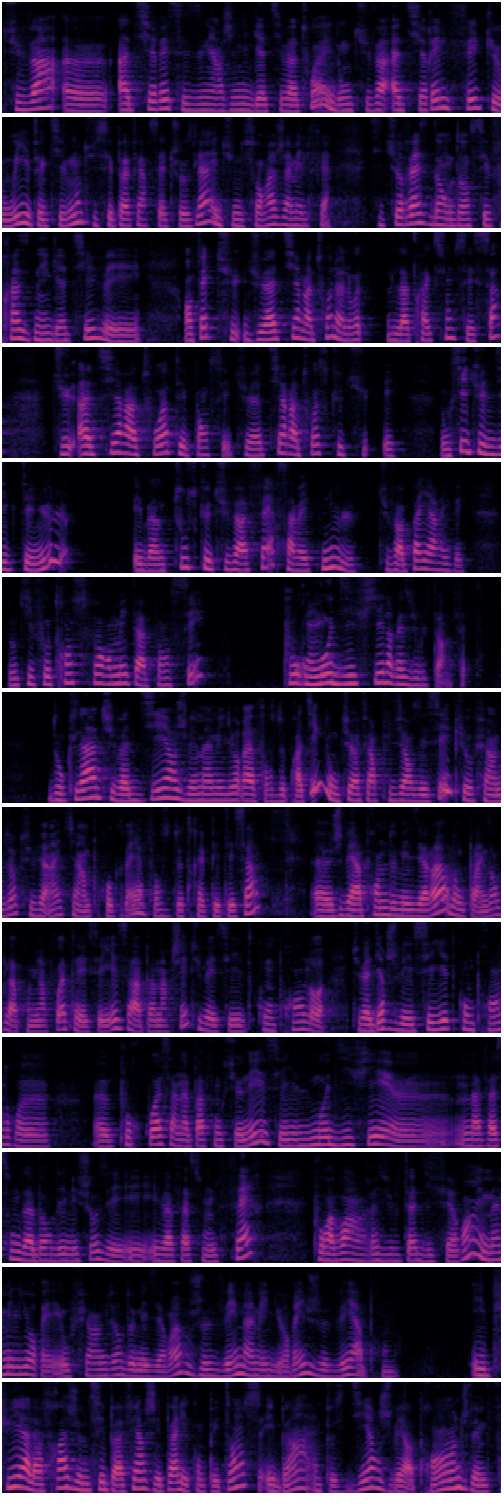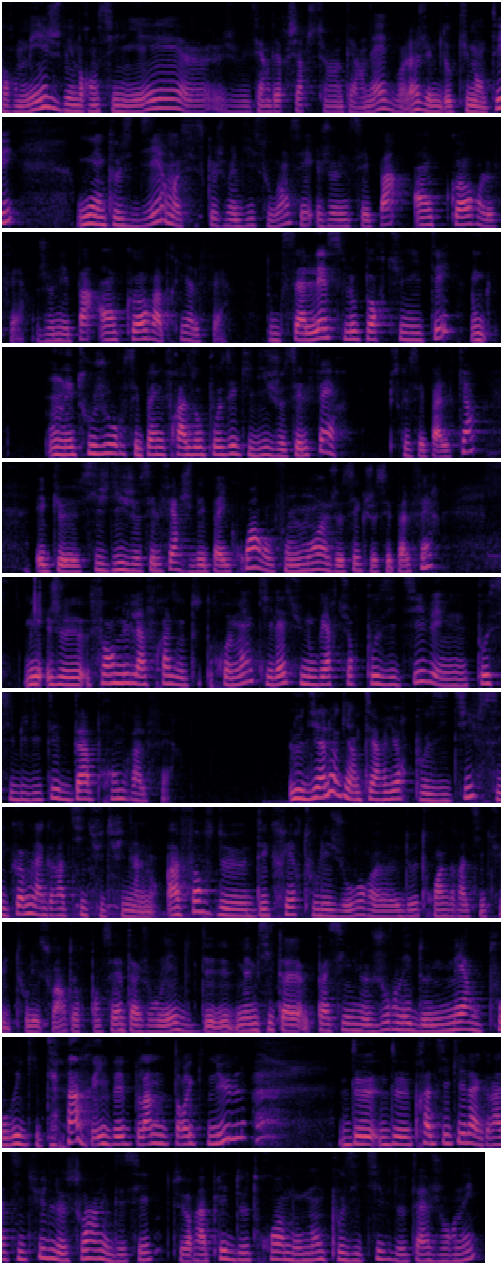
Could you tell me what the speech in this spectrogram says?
tu vas euh, attirer ces énergies négatives à toi et donc tu vas attirer le fait que oui, effectivement, tu ne sais pas faire cette chose-là et tu ne sauras jamais le faire. Si tu restes dans, ces phrases négatives et en fait, tu, attires à toi la loi de l'attraction, c'est ça. Tu attires à toi tes pensées, tu attires à toi ce que tu es. Donc si tu te dis que tu es nul, eh ben tout ce que tu vas faire, ça va être nul tu vas pas y arriver. Donc il faut transformer ta pensée pour modifier le résultat en fait. Donc là, tu vas te dire, je vais m'améliorer à force de pratique. Donc tu vas faire plusieurs essais, puis au fur et à mesure, tu verras qu'il y a un progrès à force de te répéter ça. Euh, je vais apprendre de mes erreurs. Donc par exemple, la première fois, tu as essayé, ça n'a pas marché. Tu vas essayer de comprendre. Tu vas dire, je vais essayer de comprendre euh, euh, pourquoi ça n'a pas fonctionné, essayer de modifier ma façon d'aborder les choses et, et, la façon de faire pour avoir un résultat différent et m'améliorer. Au fur et à mesure de mes erreurs, je vais m'améliorer, je vais apprendre. Et puis à la phrase je ne sais pas faire, j'ai pas les compétences, eh ben on peut se dire je vais apprendre, je vais me former, je vais me renseigner, euh, je vais faire des recherches sur internet, voilà, je vais me documenter. Ou on peut se dire, moi c'est ce que je me dis souvent, c'est je ne sais pas encore le faire, je n'ai pas encore appris à le faire. Donc ça laisse l'opportunité. Donc on est toujours, c'est pas une phrase opposée qui dit je sais le faire, puisque c'est pas le cas, et que si je dis je sais le faire, je vais pas y croire. Au fond de moi, je sais que je sais pas le faire. Mais je formule la phrase autrement qui laisse une ouverture positive et une possibilité d'apprendre à le faire. Le dialogue intérieur positif, c'est comme la gratitude finalement. À force de d'écrire tous les jours, euh, deux, trois gratitudes tous les soirs, de repenser à ta journée, même si tu as passé une journée de merde pourrie qui t'est arrivé plein de trucs nuls, de, de pratiquer la gratitude le soir et d'essayer de te rappeler deux, trois moments positifs de ta journée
